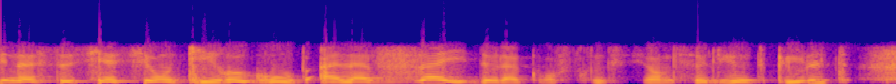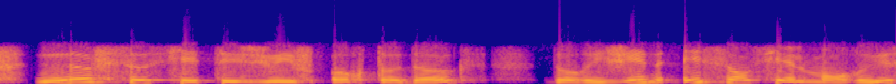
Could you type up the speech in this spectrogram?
une, association qui regroupe, à la veille de la construction de ce lieu de culte, neuf sociétés juives orthodoxes d'origine essentiellement russe.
